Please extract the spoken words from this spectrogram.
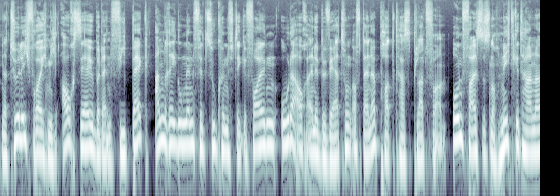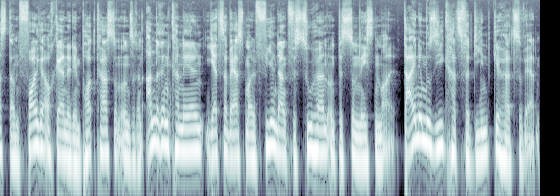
Natürlich freue ich mich auch sehr über dein Feedback, Anregungen für zukünftige Folgen oder auch eine Bewertung auf deiner Podcast-Plattform. Und falls du es noch nicht getan hast, dann folge auch gerne dem Podcast und unseren anderen Kanälen. Jetzt aber erstmal vielen Dank fürs Zuhören und bis zum nächsten Mal. Deine Musik hat's verdient, gehört zu werden.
